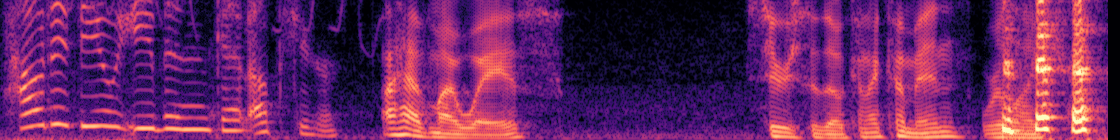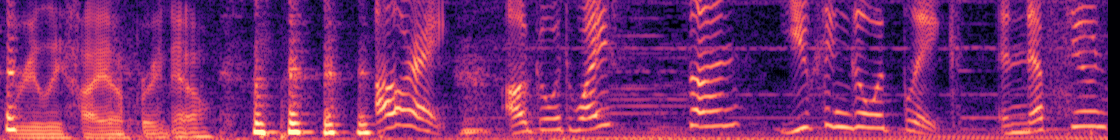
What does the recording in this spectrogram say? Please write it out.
How did you even get up here? I have my ways. Seriously though, can I come in? We're like really high up right now. All right, I'll go with Weiss. Sun, you can go with Blake. And Neptune,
